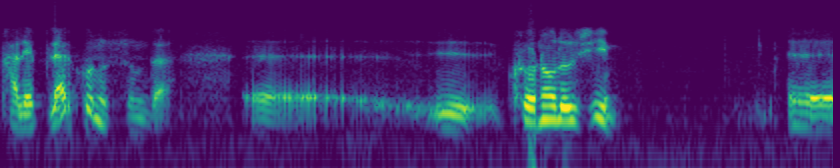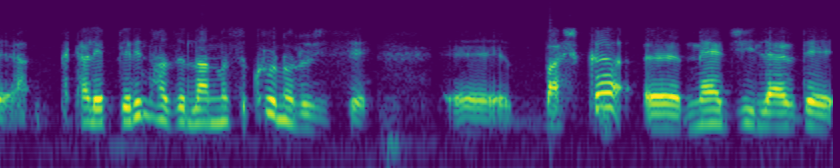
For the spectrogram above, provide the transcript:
talepler konusunda, e, e, kronoloji, e, taleplerin hazırlanması kronolojisi, e, başka e, mercilerde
